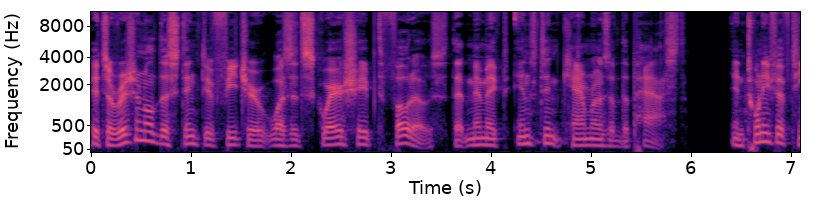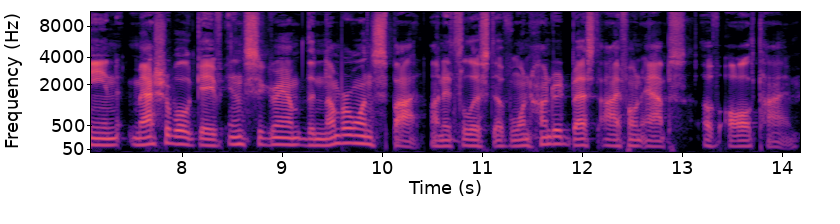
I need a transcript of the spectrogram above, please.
Its original distinctive feature was its square shaped photos that mimicked instant cameras of the past. In 2015, Mashable gave Instagram the number one spot on its list of 100 best iPhone apps of all time.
